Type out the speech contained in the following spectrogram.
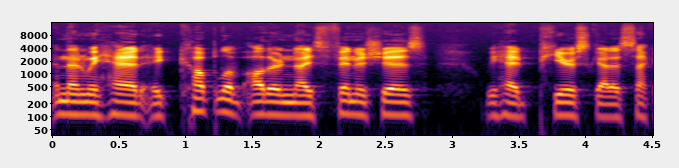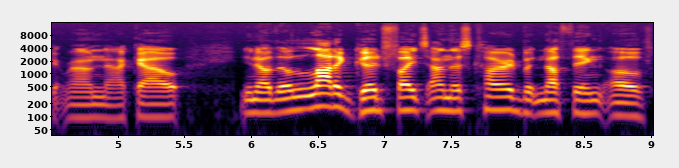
And then we had a couple of other nice finishes. We had Pierce got a second round knockout. You know, there are a lot of good fights on this card, but nothing of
